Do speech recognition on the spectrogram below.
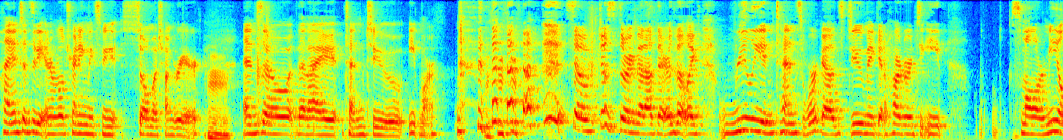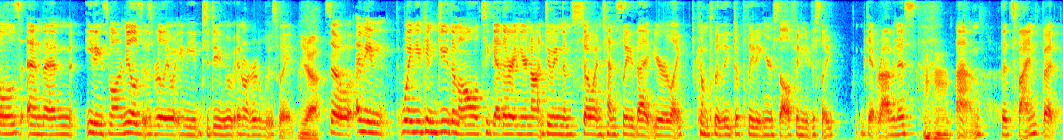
high intensity interval training makes me so much hungrier. And so then I tend to eat more. so just throwing that out there that like really intense workouts do make it harder to eat smaller meals and then eating smaller meals is really what you need to do in order to lose weight. Yeah. So, I mean, when you can do them all together and you're not doing them so intensely that you're like completely depleting yourself and you just like get ravenous, Mm-hmm. um, that's fine. But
